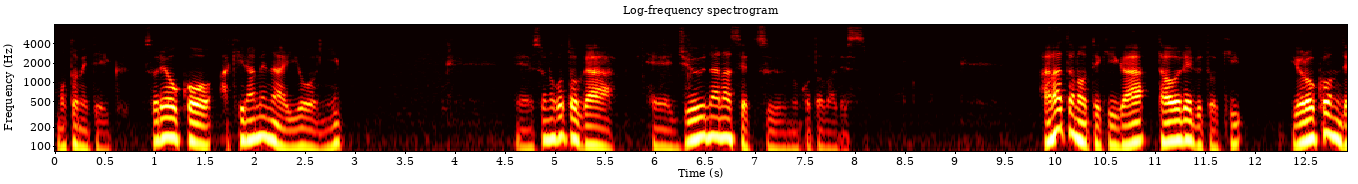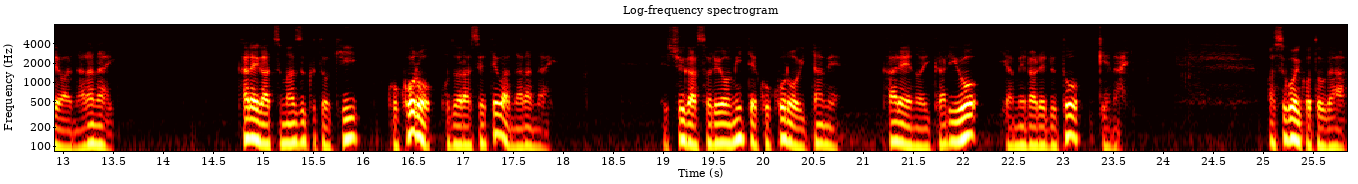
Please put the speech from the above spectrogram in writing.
求めていくそれをこう諦めないように、えー、そのことが17節の言葉です。あなたの敵が倒れる時喜んではならない。彼がつまずく時心躍らせてはならない。主がそれを見て心を痛め彼への怒りをやめられるといけない。まあ、すごいことが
